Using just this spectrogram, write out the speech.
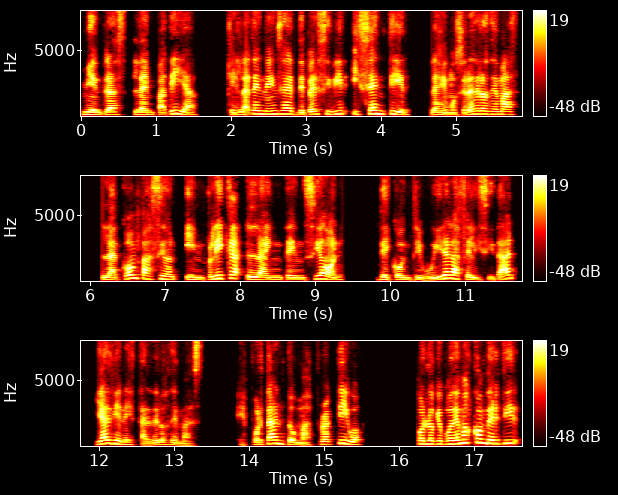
Mientras la empatía que es la tendencia de percibir y sentir las emociones de los demás, la compasión implica la intención de contribuir a la felicidad y al bienestar de los demás. Es por tanto más proactivo, por lo que podemos convertir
